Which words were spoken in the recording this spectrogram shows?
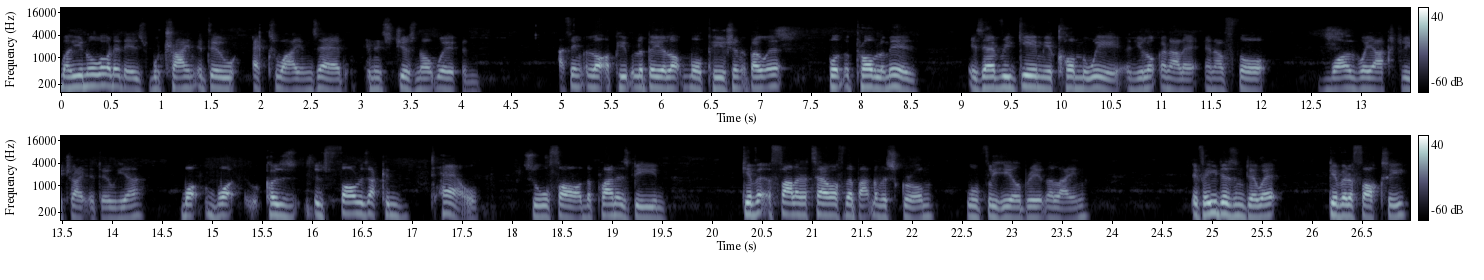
well, you know what it is, we're trying to do X, Y, and Z, and it's just not working. I think a lot of people would be a lot more patient about it. But the problem is, is every game you come away and you're looking at it, and I've thought, what have we actually tried to do here? What what? Because as far as I can tell, so far the plan has been give it a Faletau off the back of a scrum. Hopefully he'll break the line. If he doesn't do it, give it a Foxy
